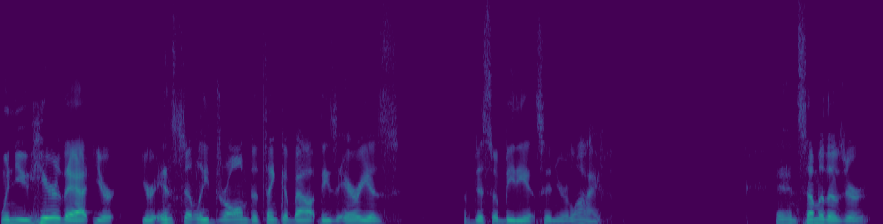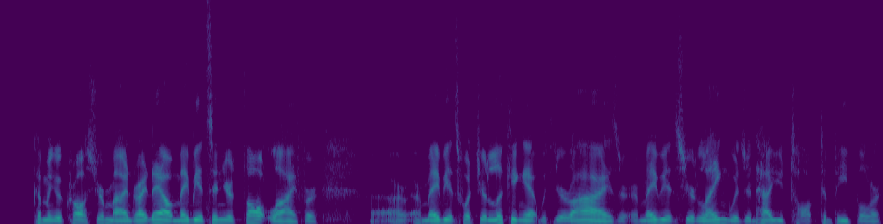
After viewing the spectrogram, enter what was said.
when you hear that, you're, you're instantly drawn to think about these areas of disobedience in your life. And some of those are coming across your mind right now. Maybe it's in your thought life, or, or, or maybe it's what you're looking at with your eyes, or, or, maybe it's your language and how you talk to people, or,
